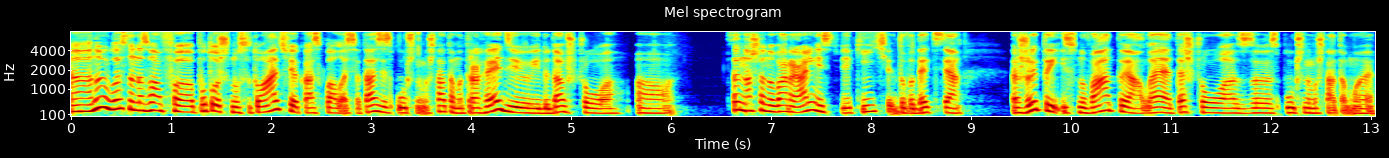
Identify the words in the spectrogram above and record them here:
Е, Ну і власне назвав е, поточну ситуацію, яка склалася та зі сполученими штатами трагедією, і додав, що е, це наша нова реальність, в якій доведеться жити, існувати. Але те, що з сполученими штатами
